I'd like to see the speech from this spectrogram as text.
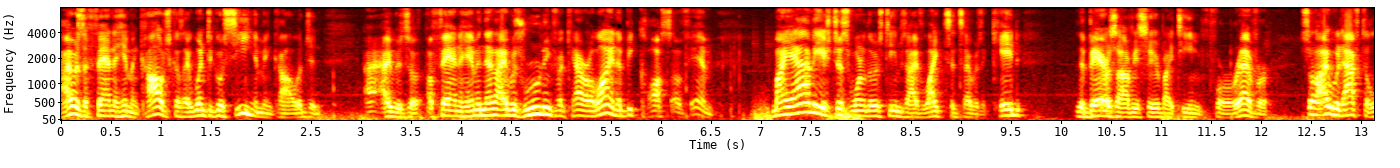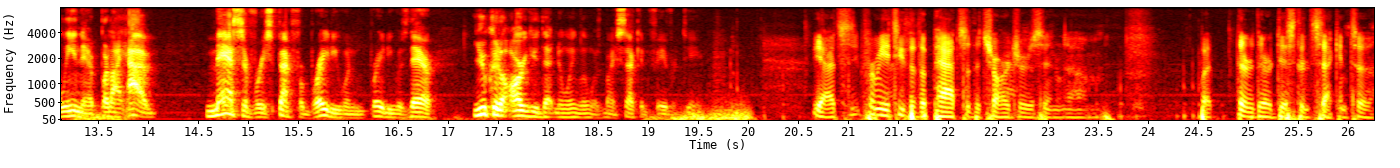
I was a fan of him in college because I went to go see him in college, and I, I was a, a fan of him. And then I was rooting for Carolina because of him. Miami is just one of those teams I've liked since I was a kid. The Bears obviously are my team forever, so I would have to lean there. But I have massive respect for Brady when Brady was there. You could have argued that New England was my second favorite team. yeah, it's for me. It's either the Pats or the Chargers, and um, but they're they're a distant second to,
